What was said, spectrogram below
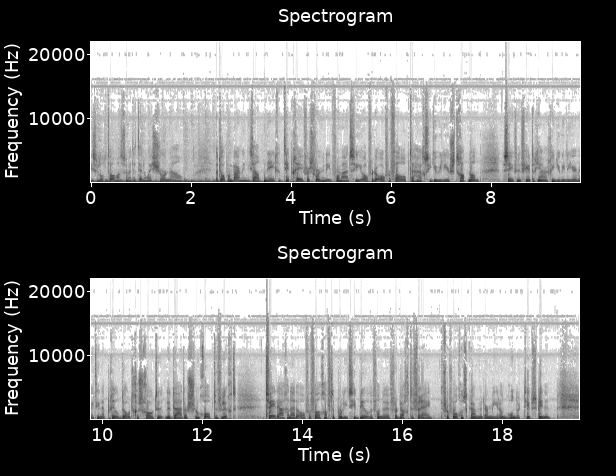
Lieselot Thomassen met het NOS-journaal. Het Openbaar Ministerie haalt negen tipgevers voor hun informatie over de overval op de Haagse juwelier Stratman. De 47-jarige juwelier werd in april doodgeschoten. De daders sloegen op de vlucht. Twee dagen na de overval gaf de politie beelden van de verdachte vrij. Vervolgens kwamen er meer dan 100 tips binnen.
